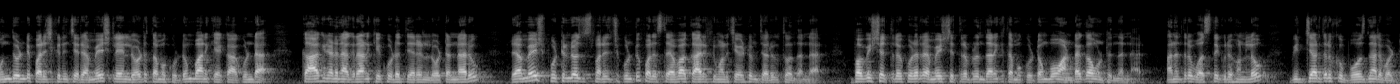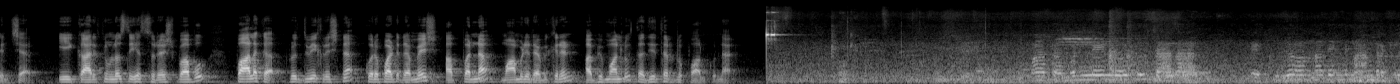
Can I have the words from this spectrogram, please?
ముందుండి పరిష్కరించే రమేష్ లేని లోటు తమ కుటుంబానికే కాకుండా కాకినాడ నగరానికి కూడా తీరని లోటన్నారు. రమేష్ పుట్టినరోజు స్మరించుకుంటూ పలు సేవా కార్యక్రమాలు చేయడం జరుగుతోందన్నారు. భవిష్యత్తులో కూడా రమేష్ చిత్ర బృందానికి తమ కుటుంబం అండగా ఉంటుందన్నారు. అనంతరం వసతి గృహంలో విద్యార్థులకు భోజనాలు వడ్డించారు. ఈ కార్యక్రమంలో సిహెచ్ సురేష్ బాబు పాలక పృథ్వీ కృష్ణ కురపాటి రమేష్ అప్పన్న మామిడి రవికిరణ్ అభిమానులు తదితరులు పాల్గొన్నారు. మా తమ్ముడు లోటు చాలా ఎక్కువగా ఉన్నదండి మా అందరికి.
